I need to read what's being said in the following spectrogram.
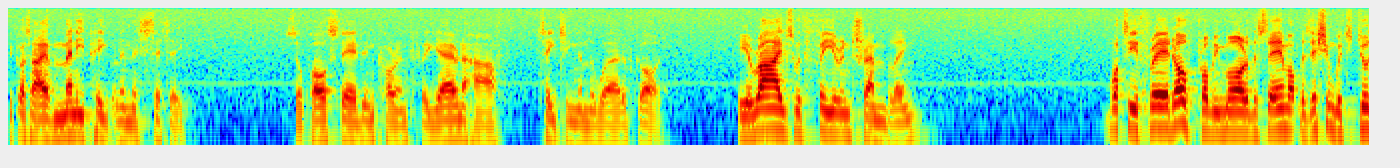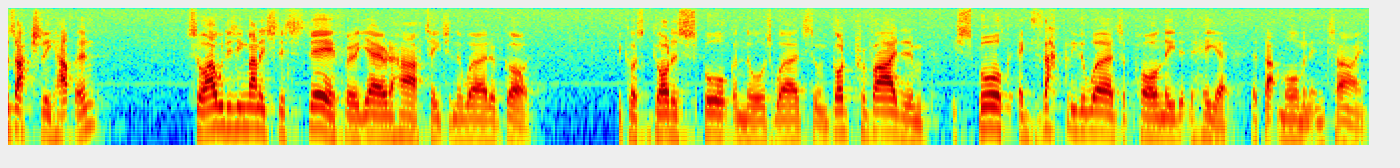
because I have many people in this city. So Paul stayed in Corinth for a year and a half, teaching them the word of God. He arrives with fear and trembling. What's he afraid of? Probably more of the same opposition, which does actually happen. So how did he manage to stay for a year and a half teaching the word of God? Because God has spoken those words to him. God provided him. He spoke exactly the words that Paul needed to hear at that moment in time.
